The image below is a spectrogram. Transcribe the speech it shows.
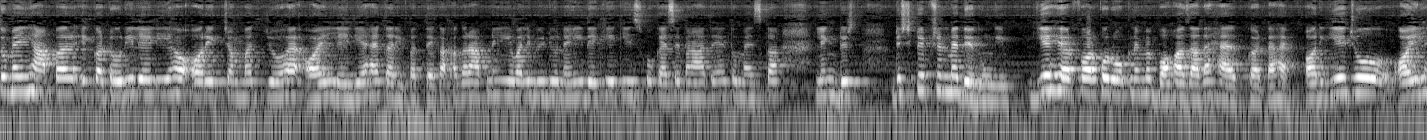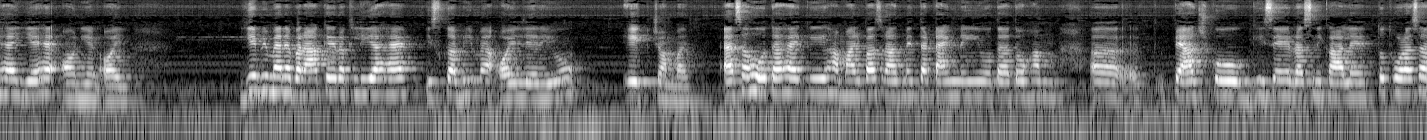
तो मैं यहाँ पर एक कटोरी ले ली है और एक चम्मच जो है ऑयल ले लिया है करी पत्ते का। अगर आपने ये वाली वीडियो नहीं देखी कि इसको कैसे बनाते हैं तो मैं इसका लिंक डिस्क्रिप्शन में दे दूँगी। ये हेयर फॉल को रोकने में बहुत ज़्यादा हेल्प करता है। और ये जो ऑयल है, ये है ऑनियन ऑयल ये भी मैंने बना के रख लिया है, इसका भी मैं ऑयल ले रही हूँ, एक चम्मच। ऐसा होता है कि हमारे पास रात में इतना टाइम नहीं होता तो हम प्याज को घिसे रस निकालें तो थोड़ा सा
